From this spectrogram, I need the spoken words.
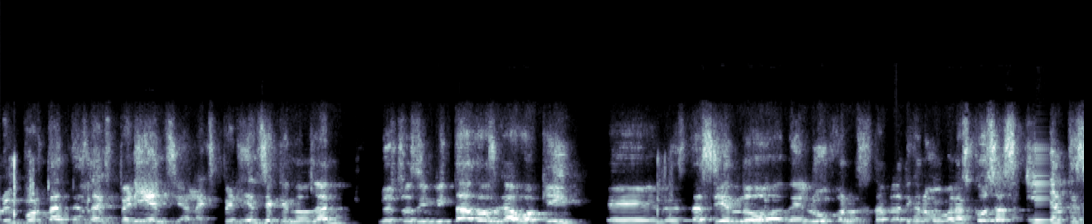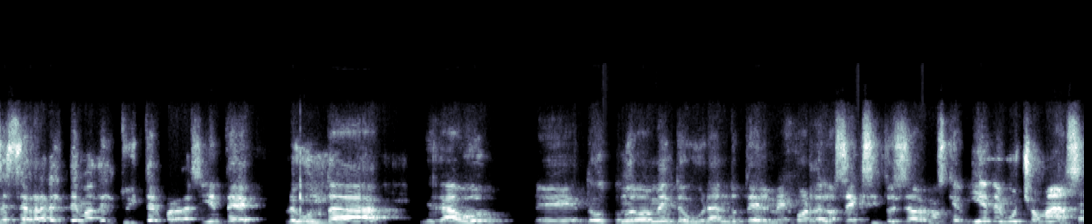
lo importante es la experiencia, la experiencia que nos dan nuestros invitados. Gabo aquí eh, lo está haciendo de lujo, nos está platicando muy buenas cosas. Y antes de cerrar el tema del Twitter, para la siguiente pregunta, Gabo, eh, nuevamente augurándote el mejor de los éxitos y sabemos que viene mucho más.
